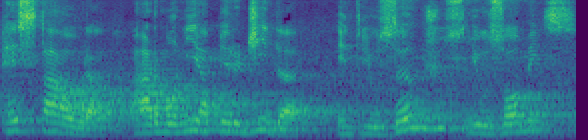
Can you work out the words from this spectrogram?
restaura a harmonia perdida entre os anjos e os homens,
